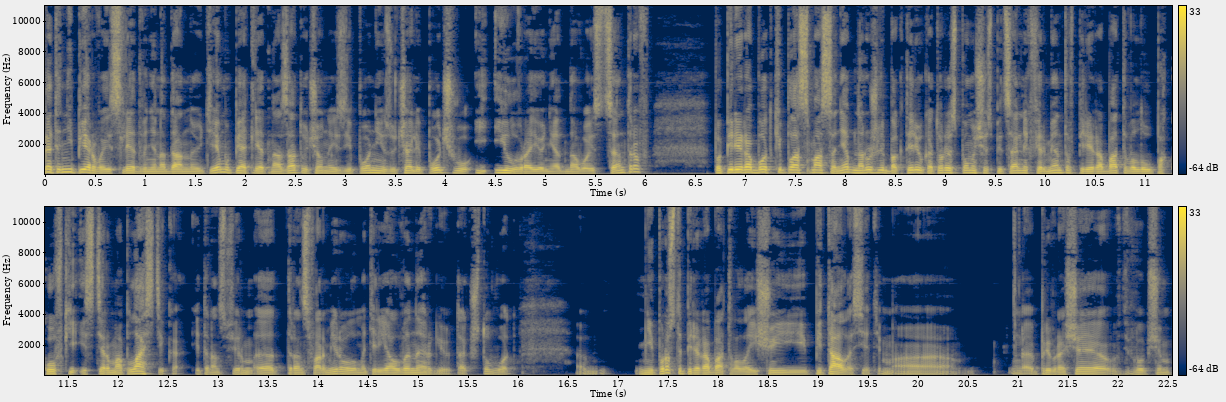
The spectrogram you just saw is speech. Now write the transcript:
это не первое исследование на данную тему. Пять лет назад ученые из Японии изучали почву и ил в районе одного из центров – по переработке пластмасс они обнаружили бактерию, которая с помощью специальных ферментов перерабатывала упаковки из термопластика и э, трансформировала материал в энергию. Так что вот, э, не просто перерабатывала, а еще и питалась этим, а, э, превращая, в общем,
